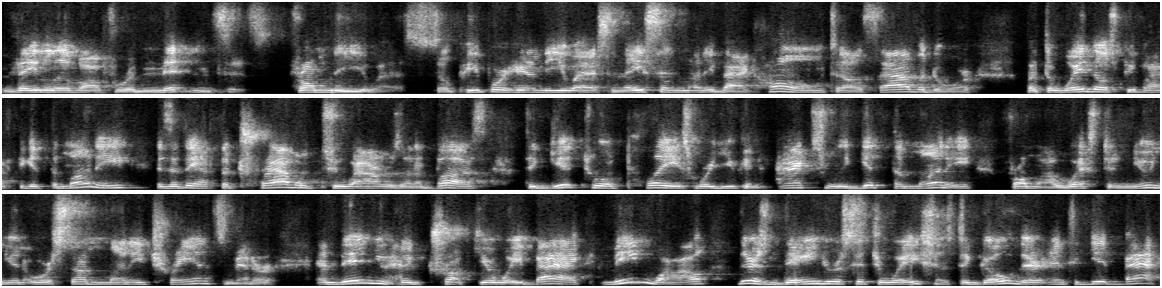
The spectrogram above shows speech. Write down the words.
they live off remittances from the US. So people are here in the US and they send money back home to El Salvador but the way those people have to get the money is that they have to travel two hours on a bus to get to a place where you can actually get the money from a Western Union or some money transmitter. And then you have to truck your way back. Meanwhile, there's dangerous situations to go there and to get back.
